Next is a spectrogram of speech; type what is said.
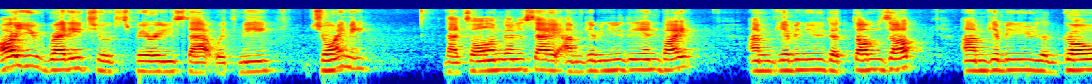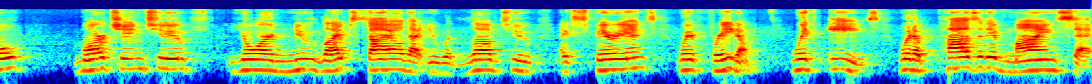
Are you ready to experience that with me? Join me. That's all I'm going to say. I'm giving you the invite. I'm giving you the thumbs up. I'm giving you the go march into your new lifestyle that you would love to experience with freedom, with ease, with a positive mindset.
